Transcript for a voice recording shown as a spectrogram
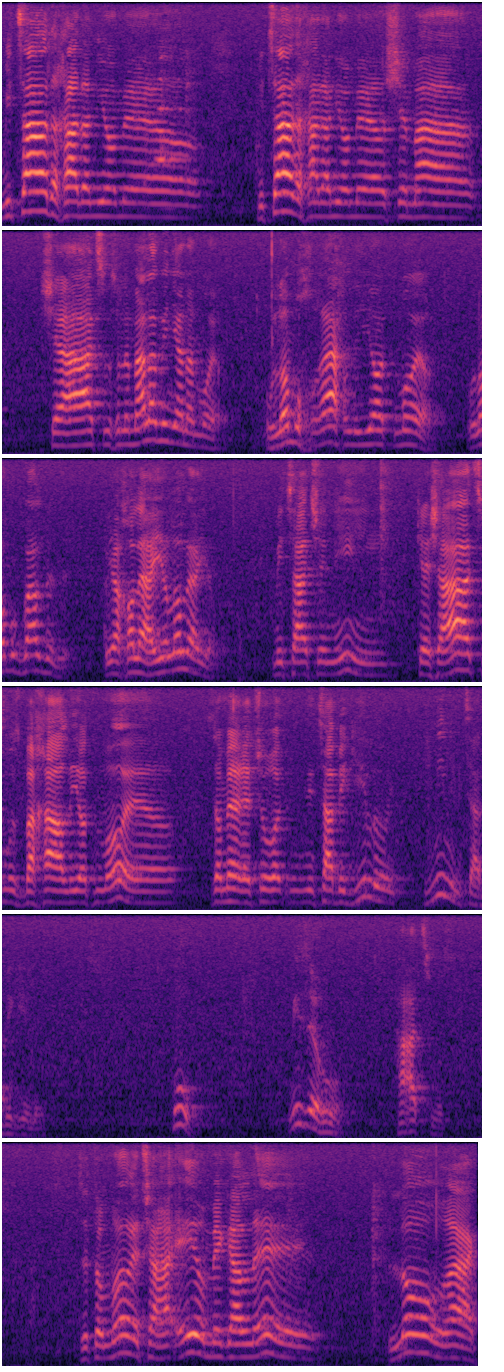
מצד אחד אני אומר, מצד אחד אני אומר שמה... שהעצמוס הוא למעלה מעניין המוער. הוא לא מוכרח להיות מוער, הוא לא מוגבל בזה. הוא יכול להעיר, לא להעיר. מצד שני, כשהעצמוס בחר להיות מוער, זאת אומרת שהוא נמצא בגילוי. מי נמצא בגילוי? הוא. מי זה הוא? העצמוס. זאת אומרת שהעיר מגלה לא רק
